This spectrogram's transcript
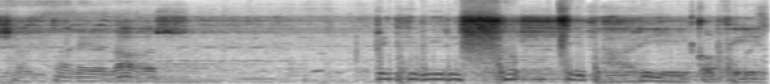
সন্তানের লাশ পৃথিবীর সবচেয়ে ভারী কফিন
